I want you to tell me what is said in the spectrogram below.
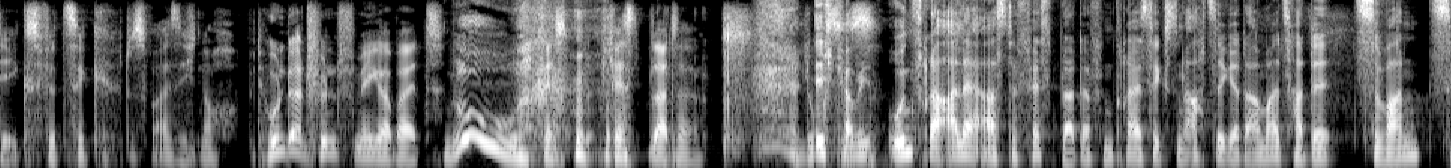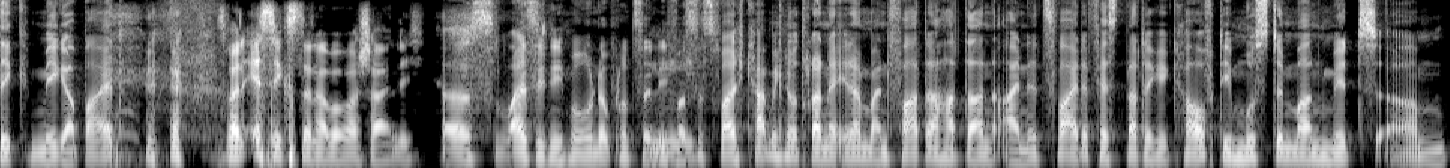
DX40, das weiß ich noch. Mit 105 Megabyte uh. Fest, Festplatte. Luxus. Ich glaube, unsere allererste Festplatte von 386er damals hatte 20 Megabyte. das war ein Essex dann aber wahrscheinlich. Das weiß ich nicht mehr hundertprozentig, mhm. was das war. Ich kann mich nur daran erinnern, mein Vater hat dann eine zweite Festplatte gekauft, die musste man mit, ähm,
